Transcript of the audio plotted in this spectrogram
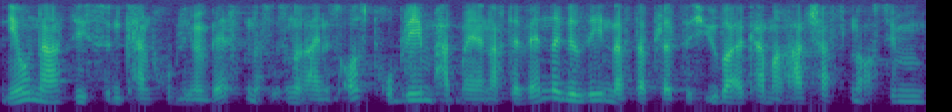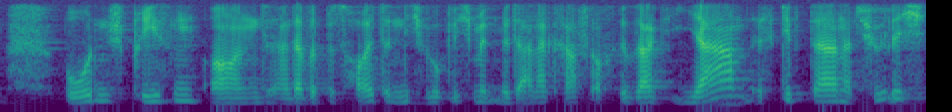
Neonazis sind kein Problem im Westen, das ist ein reines Ostproblem. Hat man ja nach der Wende gesehen, dass da plötzlich überall Kameradschaften aus dem Boden sprießen. Und äh, da wird bis heute nicht wirklich mit, mit aller Kraft auch gesagt, ja, es gibt da natürlich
